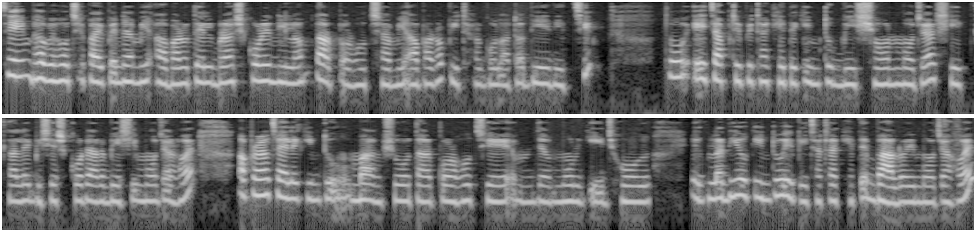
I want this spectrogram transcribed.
সেমভাবে হচ্ছে পাইপেনে আমি আবারও তেল ব্রাশ করে নিলাম। তারপর হচ্ছে আমি আবারও পিঠার গোলাটা দিয়ে দিচ্ছি। তো এই চাপটি পিঠা খেতে কিন্তু ভীষণ মজার। শীতকালে বিশেষ করে আরও বেশি মজার হয়। আপনারা চাইলে কিন্তু মাংস, তারপর হচ্ছে মুরগি, ঝোল, এগুলা দিয়েও কিন্তু এই পিঠাটা খেতে ভালোই মজা হয়।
